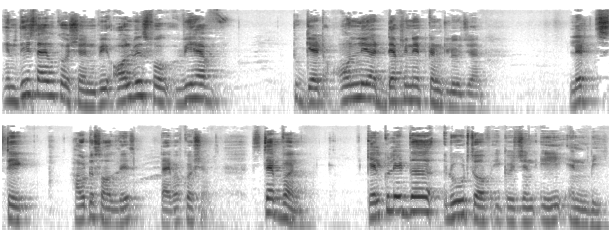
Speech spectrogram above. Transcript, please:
In this type of question we always for we have to get only a definite conclusion. Let's take how to solve this type of question. Step 1 calculate the roots of equation a and b.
